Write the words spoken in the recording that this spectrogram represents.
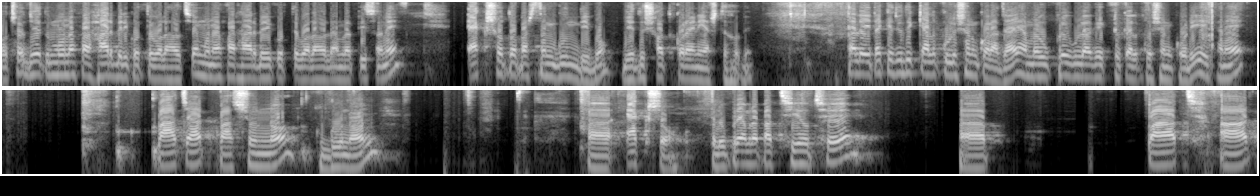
বছর। যেহেতু মুনাফার হার বের করতে বলা হচ্ছে, মুনাফার হার বের করতে বলা হলে আমরা পিছনে একশত পার্সেন্ট গুণ দিব, যেহেতু শতকরায় নিয়ে আসতে হবে। তাহলে এটাকে যদি ক্যালকুলেশন করা যায়, আমরা উপরে গুলাকে একটু ক্যালকুলেশন করি, এখানে পাঁচ আট পাঁচ শূন্য গুণন একশো। তাহলে উপরে আমরা পাচ্ছি হচ্ছে পাঁচ আট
